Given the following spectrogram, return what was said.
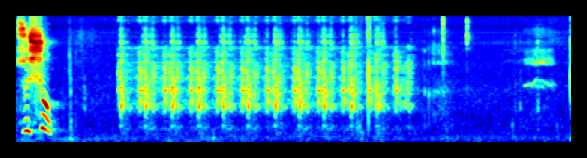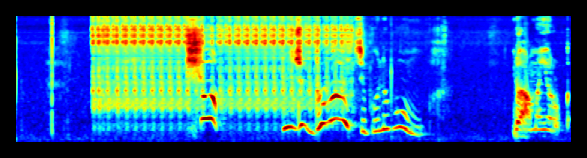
Це? Що? Він же вбивається по-любому. А, моя рука.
